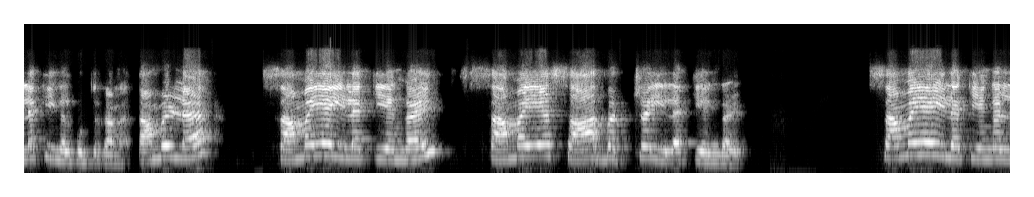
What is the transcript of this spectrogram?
இலக்கியங்கள் கொடுத்துருக்காங்க. தமிழ்ல சமய இலக்கியங்கள் சமய சார்பற்ற இலக்கியங்கள். சமய இலக்கியங்கள்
